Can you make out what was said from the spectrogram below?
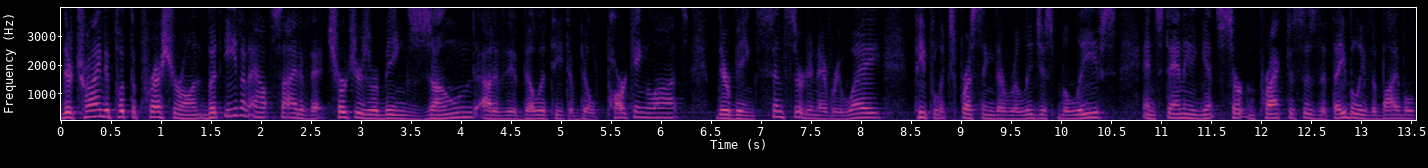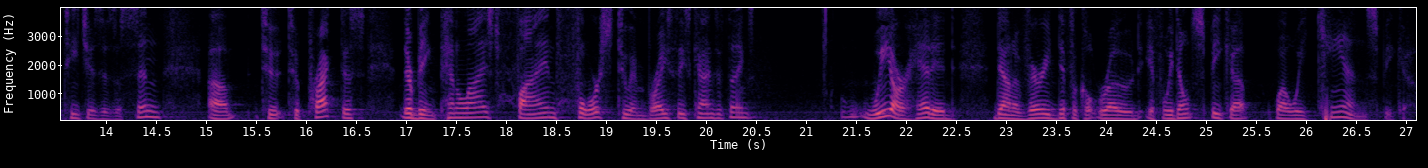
They're trying to put the pressure on, but even outside of that, churches are being zoned out of the ability to build parking lots. They're being censored in every way. People expressing their religious beliefs and standing against certain practices that they believe the Bible teaches is a sin uh, to, to practice. They're being penalized, fined, forced to embrace these kinds of things. We are headed down a very difficult road if we don't speak up while we can speak up.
